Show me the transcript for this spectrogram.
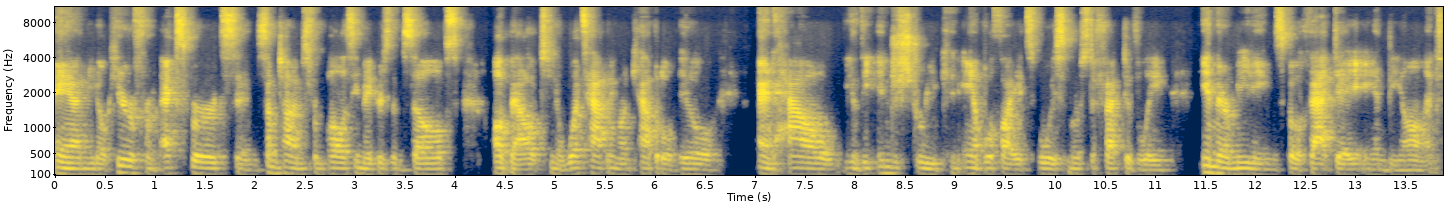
and you know hear from experts and sometimes from policymakers themselves about you know what's happening on Capitol Hill and how you know the industry can amplify its voice most effectively in their meetings both that day and beyond.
